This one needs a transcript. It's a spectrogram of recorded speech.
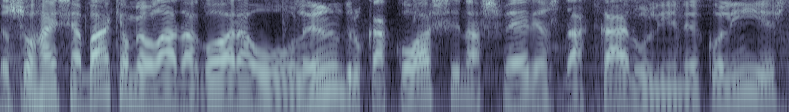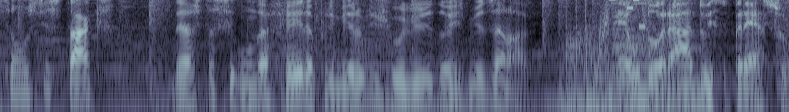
Eu sou Raíssa Abac, ao meu lado agora o Leandro Cacossi nas férias da Carolina Ercolim e estes são os destaques desta segunda-feira, 1 de julho de 2019. Eldorado Expresso.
